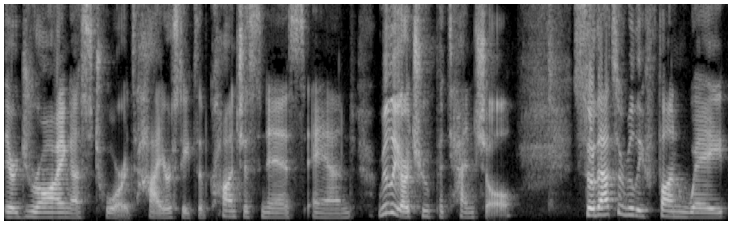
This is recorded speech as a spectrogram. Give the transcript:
they're drawing us towards higher states of consciousness and really our true potential. So that's a really fun way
